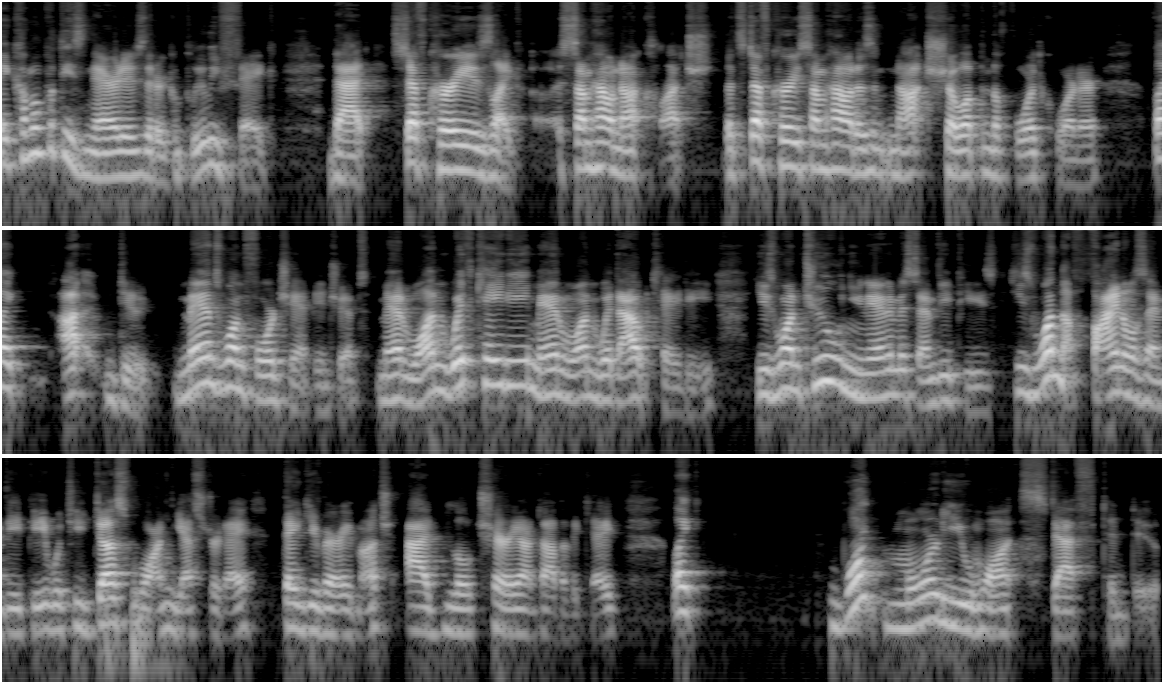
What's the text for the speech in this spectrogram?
They come up with these narratives that are completely fake. That Steph Curry is like somehow not clutch, that Steph Curry somehow doesn't not show up in the fourth quarter. Like, I, dude, man's won four championships. Man won with KD, man won without KD. He's won two unanimous MVPs. He's won the finals MVP, which he just won yesterday. Thank you very much. Add a little cherry on top of the cake. Like, what more do you want Steph to do?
